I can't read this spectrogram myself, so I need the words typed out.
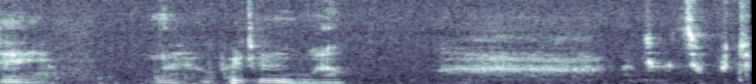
Today? I hope you're doing well. I'm doing super duper.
